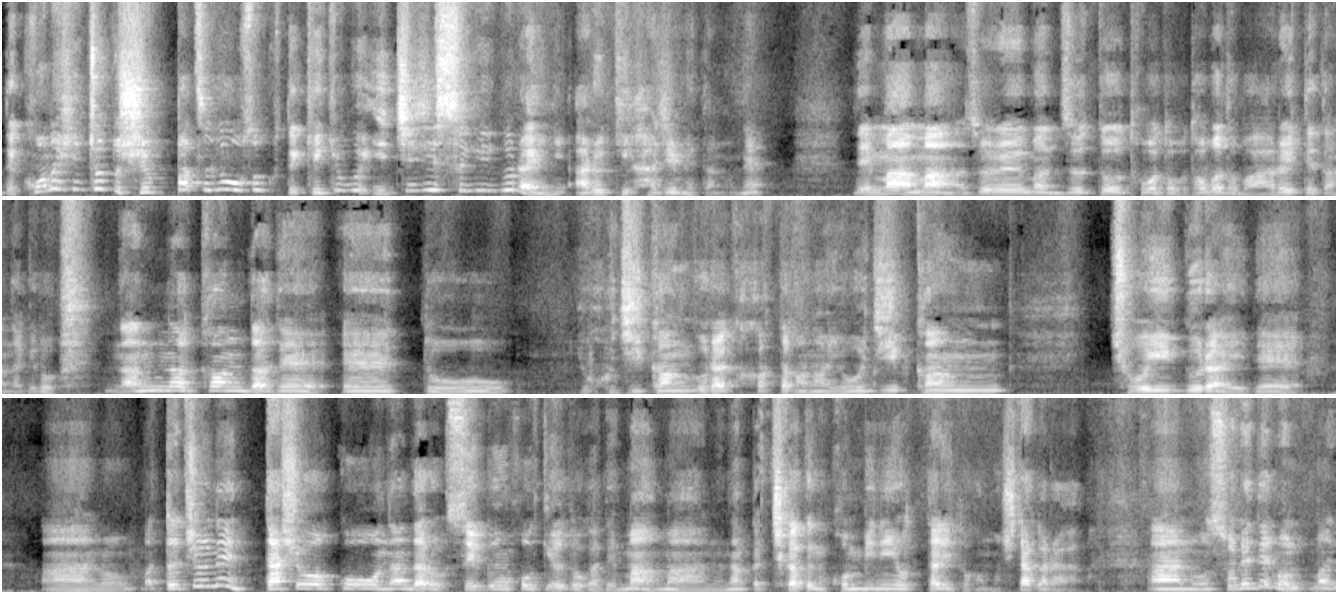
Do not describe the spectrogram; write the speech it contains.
で、この日ちょっと出発が遅くて、結局1時過ぎぐらいに歩き始めたのね。で、まあまあ、それ、まあずっととぼとぼとぼとぼ歩いてたんだけど、なんだかんだで、えー、っと、4時間ぐらいかかったかな ?4 時間ちょいぐらいで、あの、まあ、途中ね、多少こう、なんだろう、水分補給とかで、まあまあ、あの、なんか近くのコンビニ寄ったりとかもしたから、あの、それでの、まあ、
